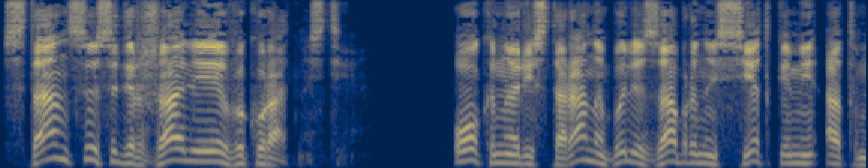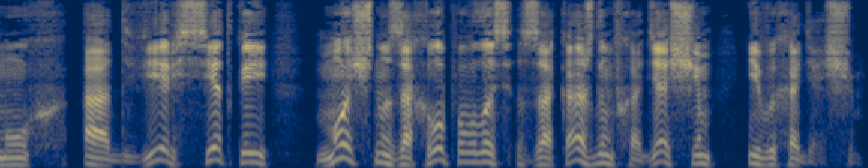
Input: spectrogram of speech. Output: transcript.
Станцию содержали в аккуратности. Окна ресторана были забраны сетками от мух, а дверь сеткой мощно захлопывалась за каждым входящим и выходящим,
